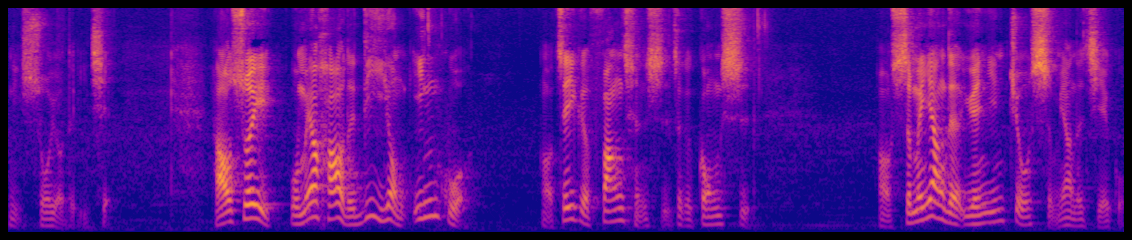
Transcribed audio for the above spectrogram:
你所有的一切。好，所以我们要好好的利用因果哦，这个方程式，这个公式哦，什么样的原因就有什么样的结果。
